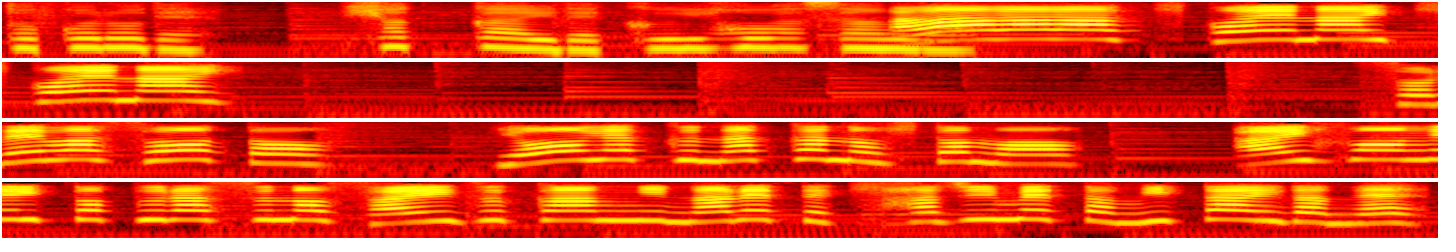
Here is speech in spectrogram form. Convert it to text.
ところで、100回でクイホアさんが。あー、聞こえない聞こえない。それはそうと、ようやく中の人も、iPhone 8 Plus のサイズ感に慣れてき始めたみたいだね。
